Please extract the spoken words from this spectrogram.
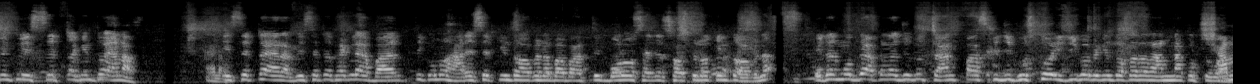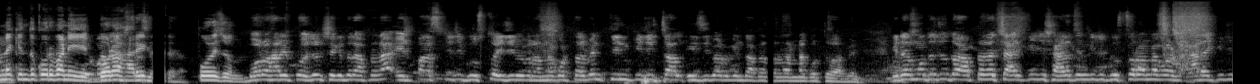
কিন্তু এই সেটটা কিন্তু এনাফ এই সেটটা এনাফ এই সেটটা থাকলে আর বাড়তি কোনো হাড়ের সেট কিনতে হবে না বা বাড়তি বড় সাইজের সসপেনও কিনতে হবে না। এটার মধ্যে আপনারা যদি চান পাঁচ কেজি গোস্ত ইজি ভাবে কিন্তু আপনারা রান্না করতে পারবেন। সামনে কিন্তু কোরবানি বড় হাড়ির প্রয়োজন। বড় হাড়ির প্রয়োজন সেক্ষেত্রে আপনারা এর পাঁচ কেজি গোস্ত রান্না করতে পারবেন তিন কেজি চাল কিন্তু আপনারা রান্না করতে পারবেন। এটার মধ্যে যদি আপনারা চার কেজি সাড়ে তিন কেজি গোস্ত রান্না করেন আড়াই কেজি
